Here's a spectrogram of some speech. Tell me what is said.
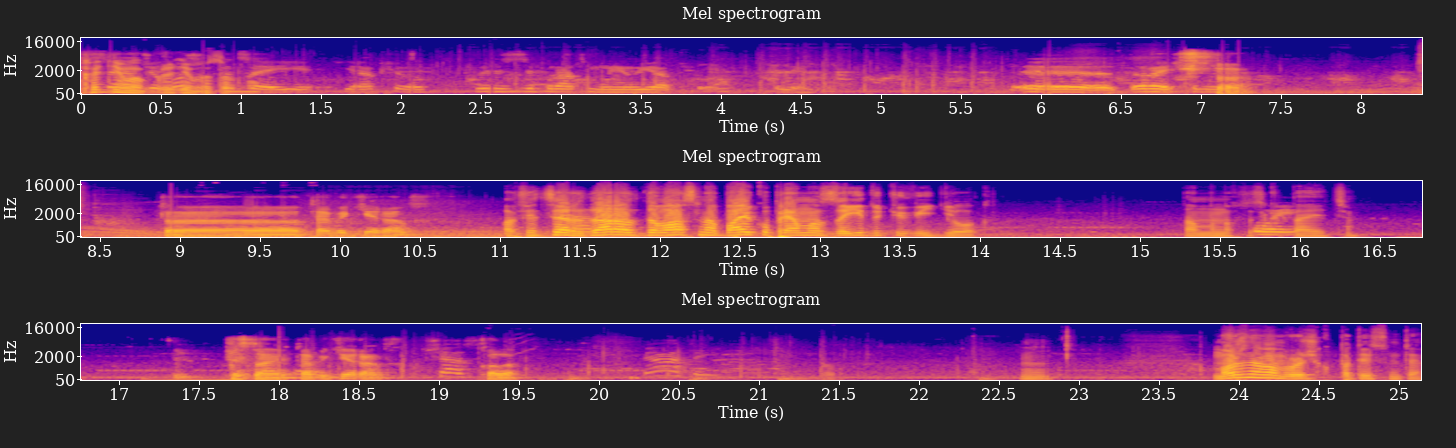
Ходімо, Серджо, пройдімо можете за мною. цей, як його, ви зібрати мою, як його, блін. Е, до речі, Що? То тебе Кіранг. Офіцер, зараз до вас на байку прямо заїдуть у відділок. Там воно хтось Ой. катається. Не знаю, тебе Кіранг. Щас, Кола. п'ятий. Можна вам ручку потиснути?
